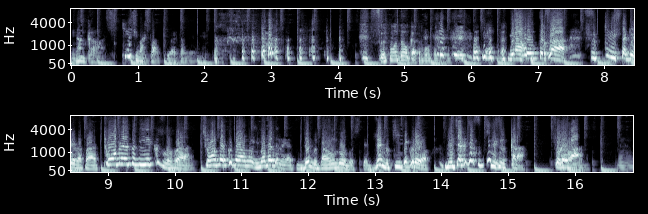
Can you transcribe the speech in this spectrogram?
なんか、すっきりしましたって言われたんだよね。それもどうかと思うけどね。いや、ほんとさ、すっきりしたければさ、トールネット DX のさ、長尺版を今までのやつ全部ダウンロードして、全部聞いてくれよ。めちゃくちゃすっきりするから。それは。うん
